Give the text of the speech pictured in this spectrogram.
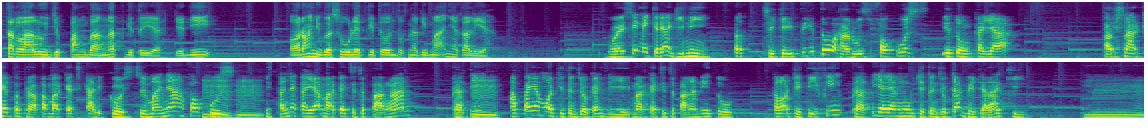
terlalu Jepang banget gitu ya. Jadi orang juga sulit gitu untuk nerimanya kali ya. Gue sih mikirnya gini, JKT itu harus fokus itu kayak harus target beberapa market sekaligus. Cumanya fokus. Hmm, hmm. Misalnya kayak market Jepangan, berarti Hmm. apa yang mau ditunjukkan di market Jepangan itu. Kalau di TV berarti ya yang ditunjukkan beda lagi. Hmm.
